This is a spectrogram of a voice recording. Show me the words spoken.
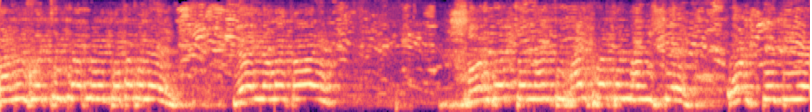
কারণ হচ্ছে কি আপনারা কথা বলেন, এই এলাকায় সর্বোচ্চ নাইনটি ফাইভ পার্সেন্ট মানুষকে অর্থ দিয়ে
